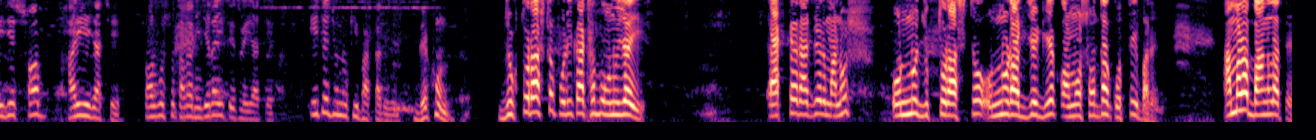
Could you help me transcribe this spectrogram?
এই যে সব হারিয়ে যাচ্ছে সর্বস্ব তারা নিজেরাই শেষ হয়ে যাচ্ছে এটার জন্য কি বার্তা দেবেন? দেখুন যুক্তরাষ্ট্র পরিকাঠামো অনুযায়ী একটা রাজ্যের মানুষ অন্য যুক্তরাষ্ট্র, অন্য রাজ্যে গিয়ে কর্মসংস্থান করতেই পারে। আমরা বাংলাতে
